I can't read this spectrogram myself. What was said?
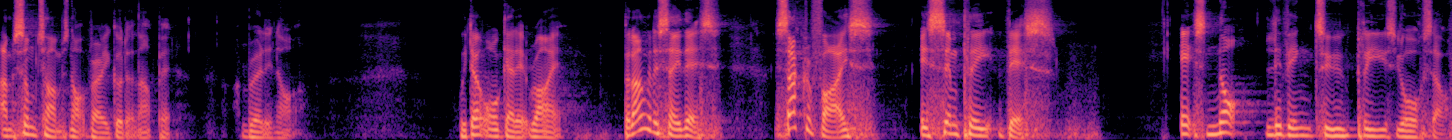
I'm sometimes not very good at that bit. I'm really not. We don't all get it right. But I'm going to say this sacrifice is simply this it's not living to please yourself.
